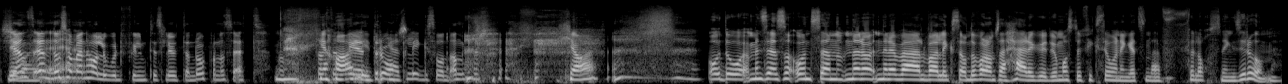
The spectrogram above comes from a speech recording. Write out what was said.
Känns var, ändå eh, som en Hollywoodfilm till slut ändå på något sätt. Fast Ja, en mer dråplig sådan kanske. Ja. Och då, men sen, så, och sen när, när det väl var liksom, då var de så här, herregud, vi måste fixa i ordning ett sånt här förlossningsrum.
